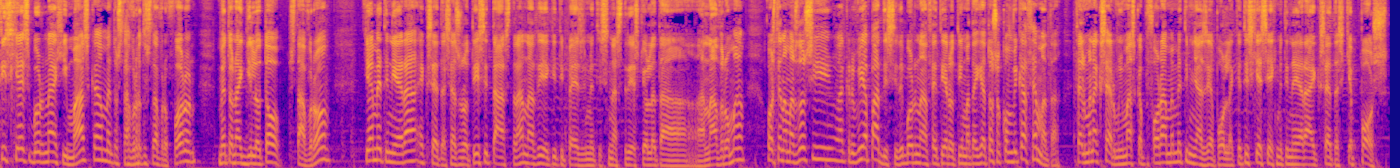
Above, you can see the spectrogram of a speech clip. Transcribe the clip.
Τι σχέση μπορεί να έχει η μάσκα με το σταυρό των σταυροφόρων, με τον αγγυλωτό σταυρό και με την ιερά εξέταση. Α ρωτήσει τα άστρα, να δει εκεί τι παίζει με τις συναστρίες και όλα τα ανάδρομα, ώστε να μας δώσει ακριβή απάντηση. Δεν μπορεί να θέτει ερωτήματα για τόσο κομβικά θέματα. Θέλουμε να ξέρουμε η μάσκα που φοράμε με τι μοιάζει από όλα και τι σχέση έχει με την ιερά εξέταση και πώς.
